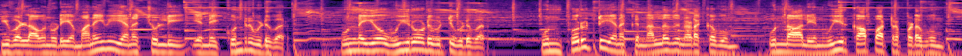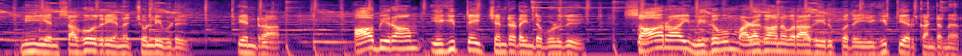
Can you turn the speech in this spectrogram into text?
இவள் அவனுடைய மனைவி எனச் சொல்லி என்னை கொன்று விடுவர். உன்னையோ உயிரோடு விட்டு விடுவர். உன் பொருட்டு எனக்கு நல்லது நடக்கவும் உன்னால் என் உயிர் காப்பாற்றப்படவும் நீ என் சகோதரி எனச் சொல்லிவிடு என்றார். ஆபிராம் எகிப்தை சென்றடைந்த பொழுது சாராய் மிகவும் அழகானவராக இருப்பதை எகிப்தியர் கண்டனர்.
